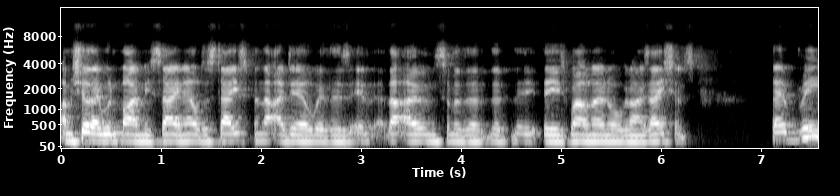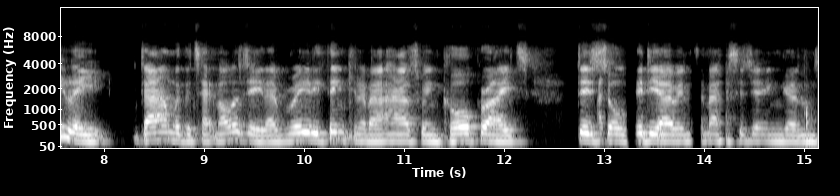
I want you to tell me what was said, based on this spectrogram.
I'm sure they wouldn't mind me saying elder statesmen that I deal with in, that own some of the, the, the these well-known organisations. They're really down with the technology. They're really thinking about how to incorporate digital video into messaging and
